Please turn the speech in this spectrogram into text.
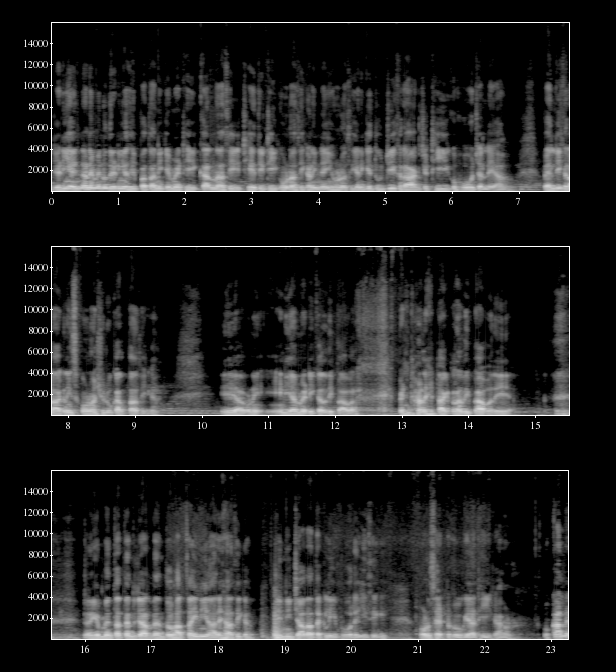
ਜਿਹੜੀਆਂ ਇਹਨਾਂ ਨੇ ਮੈਨੂੰ ਦੇਣੀਆਂ ਸੀ, ਪਤਾ ਨਹੀਂ ਕਿਵੇਂ ਠੀਕ ਕਰਨਾ ਸੀ, ਛੇਤੀ ਠੀਕ ਹੋਣਾ ਸੀ, ਖਾਲੀ ਨਹੀਂ ਹੋਣਾ ਸੀ, ਯਾਨੀ ਕਿ ਦੂਜੀ ਖੁਰਾਕ 'ਚ ਠੀਕ ਹੋ ਚੱਲਿਆ। ਉਹ। ਪਹਿਲੀ ਖੁਰਾਕ ਨਹੀਂ ਸਕਾਉਣਾ ਸ਼ੁਰੂ ਕਰਤਾ ਸੀਗਾ। ਇਹ ਆਪਣੇ ਇੰਡੀਆ ਮੈਡੀਕਲ ਦੀ ਪਾਵਰ। ਪਿੰਡਾਂ ਵਾਲੇ ਡਾਕਟਰਾਂ ਦੀ ਪਾਵਰ ਇਹ ਆ। ਯਾਨੀ ਕਿ ਮੈਨੂੰ ਤਾਂ ਤਿੰਨ ਚਾਰ ਦਿਨ ਤੋਂ ਹਾਸਾ ਹੀ ਨਹੀਂ ਆ ਰਿਹਾ ਸੀਗਾ। ਇੰਨੀ ਜ਼ਿਆਦਾ ਤਕਲੀਫ ਹੋ ਰਹੀ ਸੀਗੀ। ਹੁਣ ਸੈੱਟ ਹੋ ਗਿਆ, ਠੀਕ ਆ ਹੁਣ। ਉਹ ਕੱਲ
